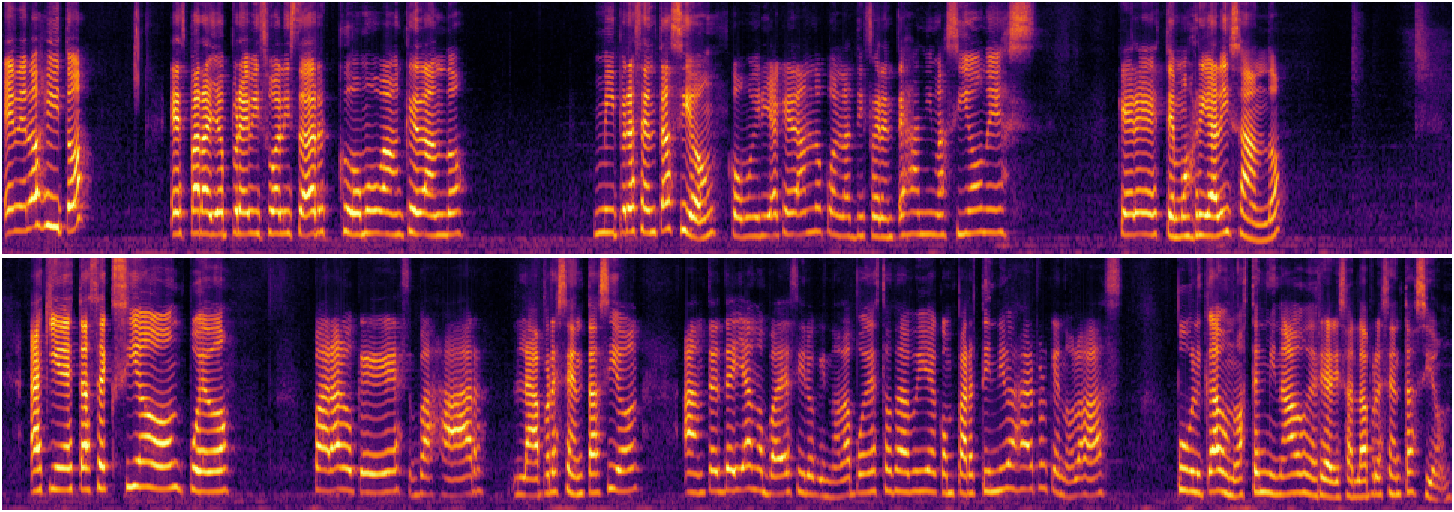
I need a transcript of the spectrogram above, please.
En el ojito es para yo previsualizar cómo van quedando mi presentación, cómo iría quedando con las diferentes animaciones que estemos realizando. Aquí en esta sección puedo, para lo que es bajar la presentación, antes de ella nos va a decir, que no la puedes todavía compartir ni bajar porque no la has publicado, no has terminado de realizar la presentación.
